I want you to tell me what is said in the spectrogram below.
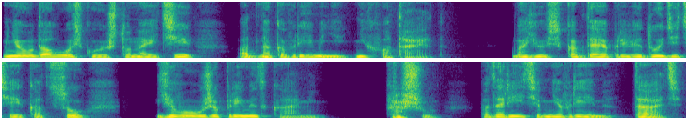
Мне удалось кое-что найти, однако времени не хватает. Боюсь, когда я приведу детей к отцу, его уже примет камень. Прошу, подарите мне время, Тать,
